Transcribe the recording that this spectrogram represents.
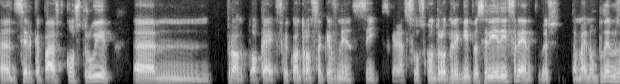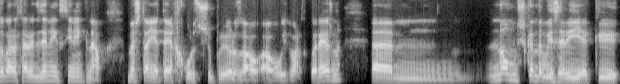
uh, de ser capaz de construir, um, pronto, ok, foi contra o Sacavenense, sim, se calhar se fosse contra outra equipa seria diferente, mas também não podemos agora estar a dizer nem que sim nem que não, mas tem até recursos superiores ao, ao Eduardo Quaresma, um, não me escandalizaria que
